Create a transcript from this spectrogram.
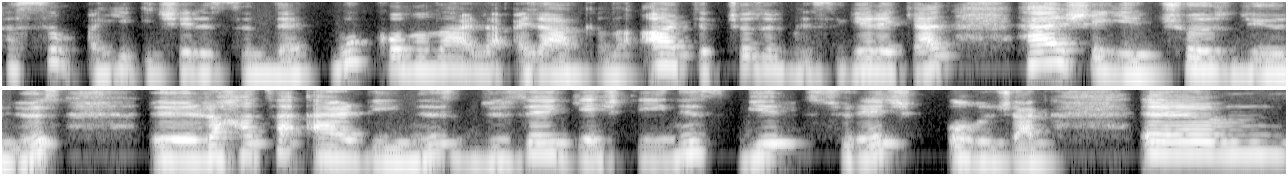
kasım ayı içerisinde bu konularla alakalı artık çözülmesi gereken her şeyi çözdüğünüz, eee, rahata erdiğiniz, düze geçtiğiniz bir süreç olacak. Emm,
